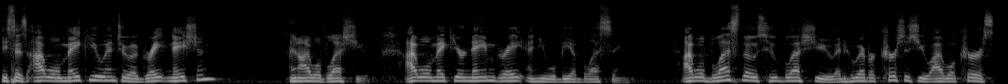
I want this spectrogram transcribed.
He says, I will make you into a great nation, and I will bless you. I will make your name great, and you will be a blessing. I will bless those who bless you, and whoever curses you, I will curse.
